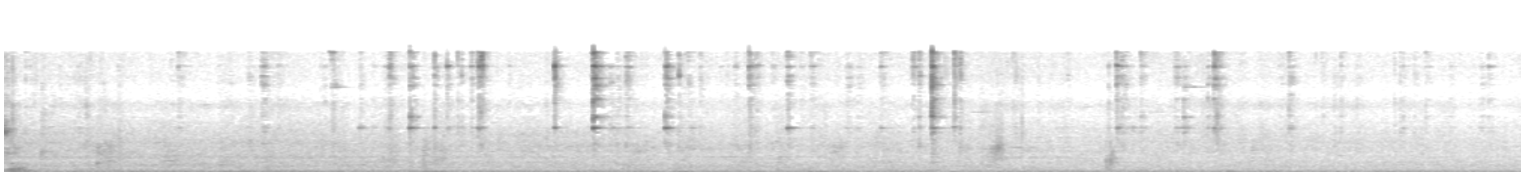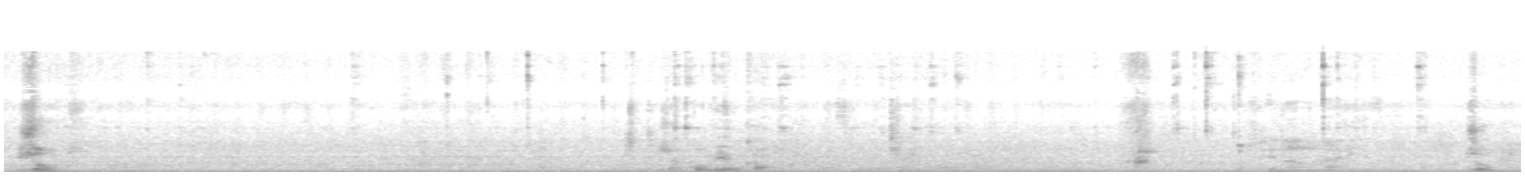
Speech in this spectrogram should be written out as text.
Junto. Junto. Já comeu, cara. Final no nariz. Junto.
